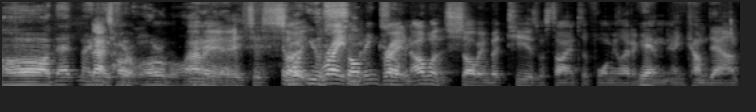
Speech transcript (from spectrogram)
Oh, that made That's me feel horrible. horrible. I, mean, it. it's just so what, you were great. sobbing, great. sobbing? And I wasn't sobbing, but tears were starting to formulate and, Yeah. and, and come down.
